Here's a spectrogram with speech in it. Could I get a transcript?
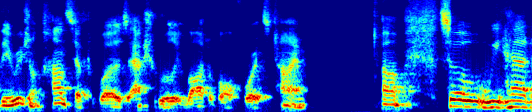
the original concept was actually laudable for its time. Um, so we had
